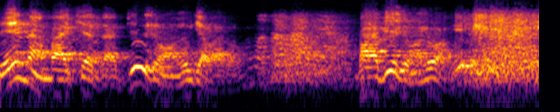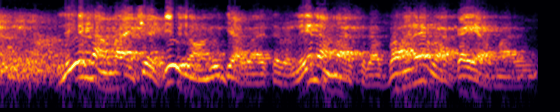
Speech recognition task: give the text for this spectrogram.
လေးနံပါတ်ချက်သာပြည့်စုံအောင်လုပ်ကြပါတော့ဘာပြည့်စုံအောင်လုပ်ရလေးနံပါတ်ချက်ပြည့်စုံအောင်လုပ်ကြပါဆိုတော့လေးနံပါတ်ဆိုတာဘာနဲ့ပါကြိုက်ရမှာတော့မှတ်ထား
